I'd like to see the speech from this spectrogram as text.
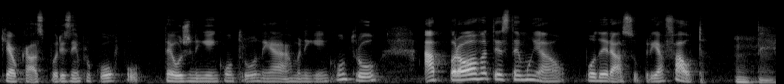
que é o caso, por exemplo, o corpo, até hoje ninguém encontrou, nem a arma ninguém encontrou, a prova testemunhal poderá suprir a falta. Uhum.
